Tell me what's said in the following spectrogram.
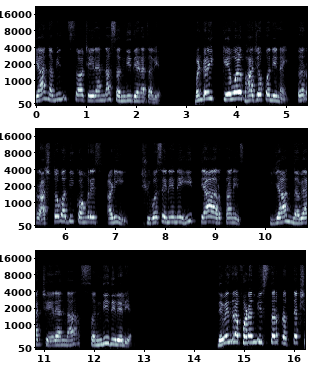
या नवीन चेहऱ्यांना संधी देण्यात आली आहे. मंडळी केवळ भाजपने नाही तर राष्ट्रवादी काँग्रेस आणि शिवसेनेनेही त्या अर्थानेच या नव्या चेहऱ्यांना संधी दिलेली आहे. देवेंद्र फडणवीस तर प्रत्यक्ष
